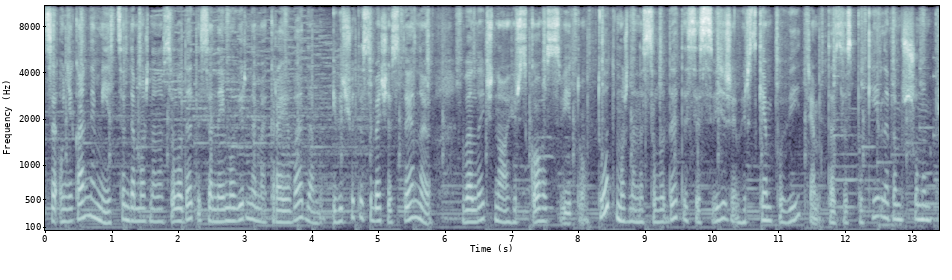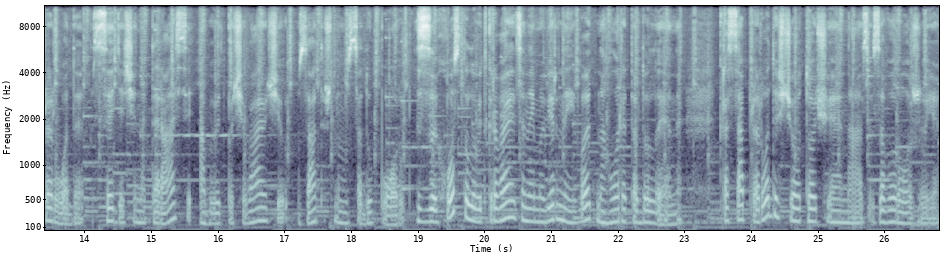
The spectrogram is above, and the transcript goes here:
Це унікальне місце, де можна насолодитися неймовірними краєвидами і відчути себе частиною величного гірського світу. Тут можна насолодитися свіжим гірським повітрям та заспокійливим шумом природи, сидячи на терасі або відпочиваючи у затишному саду поруч. З хостелу відкривається неймовірний вид на гори та долини. Краса природи, що оточує нас, заворожує.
